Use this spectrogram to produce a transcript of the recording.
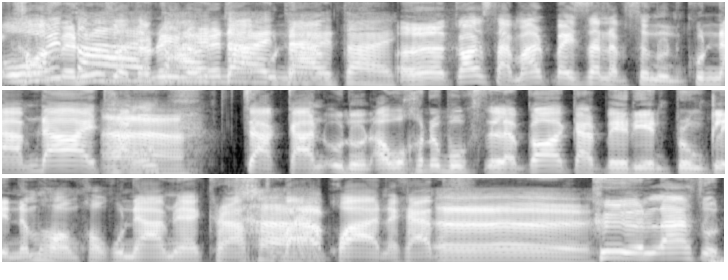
เข้ามาเป็นหุ้นส่วนสำนักพิมพ์ด้วยนะตายคุณน้ตายตายำเออก็สามารถไปสนับสนุนคุณน้ำได้ทั้งอ่าจากการอุดหนุน avocado books แล้วก็การไปเรียนปรุงกลิ่นน้ำหอมของคุณน้ำเนี่ยครับครับบายควานะครับเออคือล่าสุด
